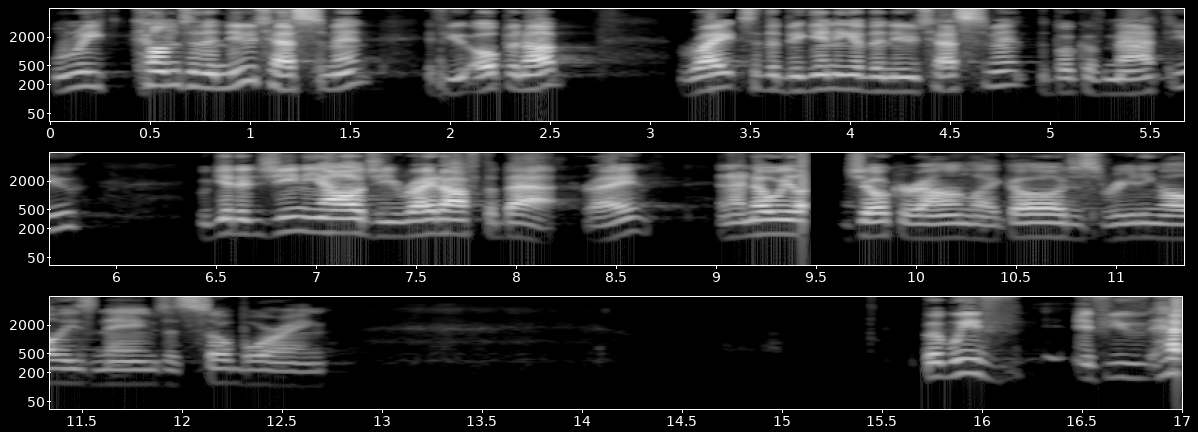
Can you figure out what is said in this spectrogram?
When we come to the New Testament, if you open up right to the beginning of the New Testament, the book of Matthew, we get a genealogy right off the bat, right? And I know we like to joke around like, oh, just reading all these names, it's so boring. But we've, if you have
